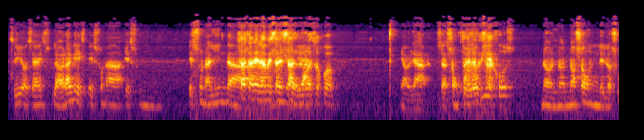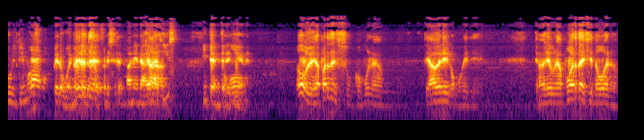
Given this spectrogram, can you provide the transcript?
¿sí? O sea, es, la verdad que es, es una, es, un- es una linda... Ya están en la mesa de linda sal con idea. esos juegos. Ni hablar. O sea, son juegos viejos, no, no, no son de los últimos, Claro. pero bueno, Pero te los te- ofrecen de manera claro. gratis y te entretienen. Obvio, y aparte es un- como una. Te abre como que te, te abre una puerta diciendo, bueno,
